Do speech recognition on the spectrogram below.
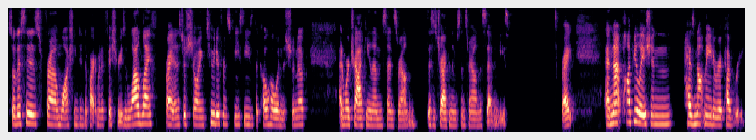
So this is from Washington Department of Fisheries and Wildlife, right? And it's just showing two different species, the coho and the chinook, and we're tracking them since around, this is tracking them since around the 70s, right? And that population has not made a recovery,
